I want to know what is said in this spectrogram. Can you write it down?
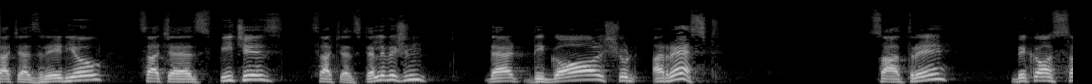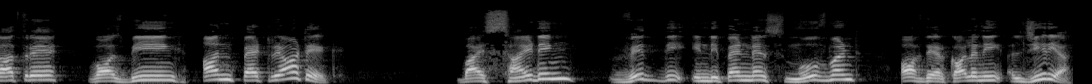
such as radio, such as speeches, such as television, that de Gaulle should arrest Sartre because Sartre was being unpatriotic by siding with the independence movement of their colony, Algeria.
